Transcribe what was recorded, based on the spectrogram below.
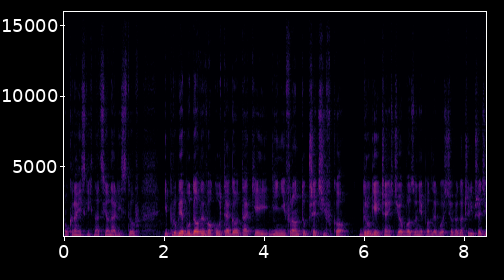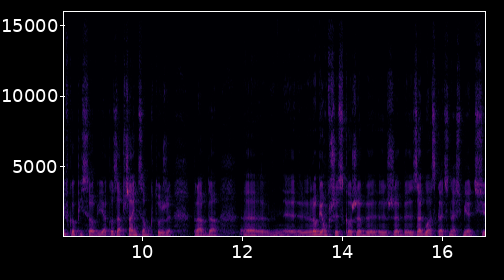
ukraińskich nacjonalistów i próbie budowy wokół tego takiej linii frontu przeciwko drugiej części obozu niepodległościowego, czyli przeciwko PiSowi, jako zaprzańcom, którzy prawda, e, e, robią wszystko, żeby, żeby zagłaskać na śmierć e,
